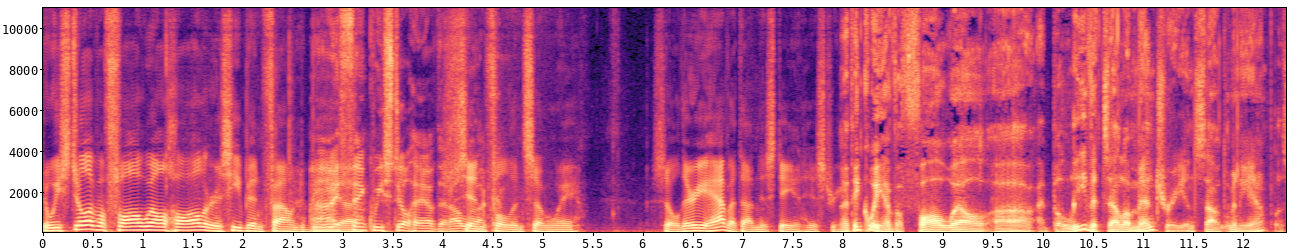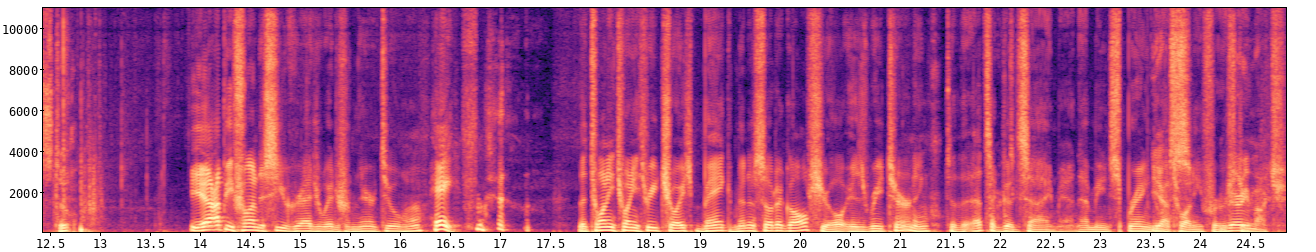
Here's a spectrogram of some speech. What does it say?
Do we still have a Folwell Hall, or has he been found to be I uh, think we still have that. I'll look. sinful in some way? So there you have it on this day in history. I think we have a Folwell, uh, I believe it's elementary in South Minneapolis, too. Yeah, it'd be fun to see you graduated from there too, huh? Hey, the 2023 Choice Bank Minnesota Golf Show is returning to the. That's a good sign, man. That means spring to Yes, the 21st. very here. much.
